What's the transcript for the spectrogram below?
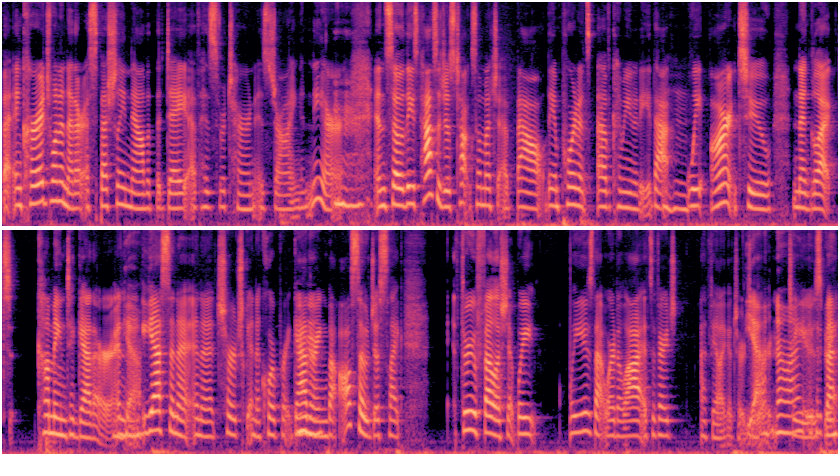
but encourage one another, especially now that the day of his return is drawing near. Mm-hmm. And so these passages talk so much about the importance of community that mm-hmm. we aren't to neglect coming together and Yeah. yes in a in a church in a corporate mm-hmm. gathering but also just like through fellowship we we use that word a lot. It's a very i feel like a church Yeah, word no, to I- use but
